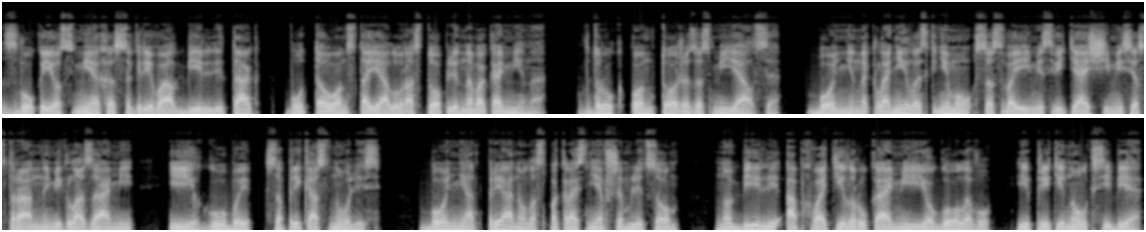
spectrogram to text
Звук ее смеха согревал Билли так, будто он стоял у растопленного камина. Вдруг он тоже засмеялся. Бонни наклонилась к нему со своими светящимися странными глазами, и их губы соприкоснулись. Бонни отпрянула с покрасневшим лицом, но Билли обхватил руками ее голову и притянул к себе.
